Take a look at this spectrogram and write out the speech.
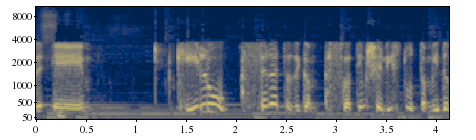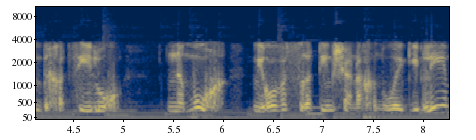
אה, כאילו, הסרט הזה, גם הסרטים של איסטוד תמיד הם בחצי הילוך נמוך מרוב הסרטים שאנחנו רגילים.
